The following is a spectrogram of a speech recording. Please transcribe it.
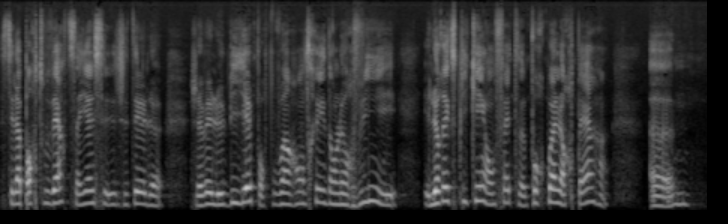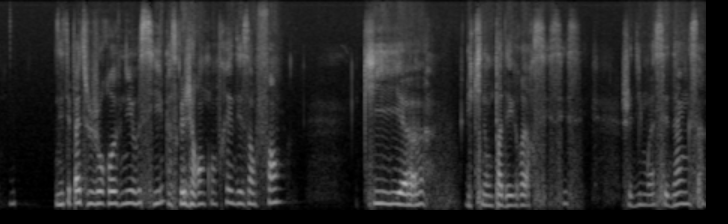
c'est la porte ouverte. Ça y est, j'avais le billet pour pouvoir rentrer dans leur vie leur expliquer en fait pourquoi leur père euh, n'était pas toujours revenu aussi. Parce que j'ai rencontré des enfants qui, euh, qui n'ont pas d'aigreur. Je dis, moi, c'est dingue ça.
